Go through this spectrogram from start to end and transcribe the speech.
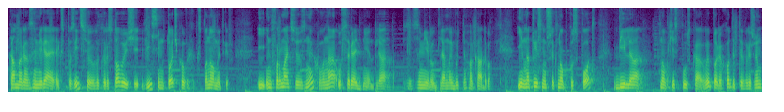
камера заміряє експозицію, використовуючи 8 точкових експонометрів. І інформацію з них вона усереднює для заміру для майбутнього кадру. І натиснувши кнопку Spot біля кнопки спуска, ви переходите в режим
